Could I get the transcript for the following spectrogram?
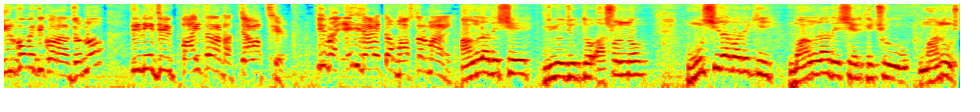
দীর্ঘমেয়াদী করার জন্য তিনি যে পাইতারাটা চালাচ্ছে কিংবা এই যে যার একটা মাস্টার মাইন্ড বাংলাদেশে গৃহযুদ্ধ আসন্ন মুর্শিদাবাদে কি বাংলাদেশের কিছু মানুষ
